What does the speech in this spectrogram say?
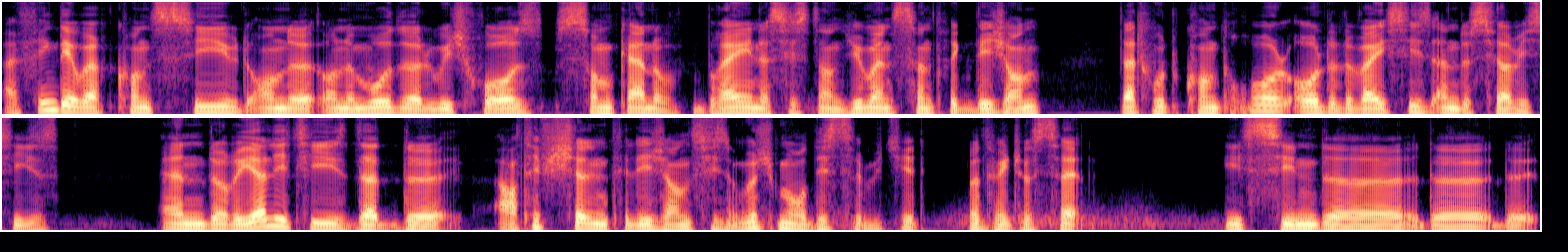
I think they were conceived on a, on a model which was some kind of brain assistant, human-centric vision that would control all the devices and the services. And the reality is that the artificial intelligence is much more distributed, what we just said. It's in the, the, the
